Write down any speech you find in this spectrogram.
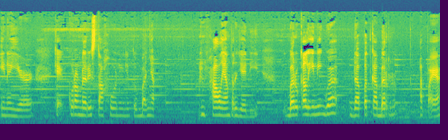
in a year. Kayak kurang dari setahun gitu banyak hal yang terjadi. Baru kali ini gue dapat kabar apa ya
